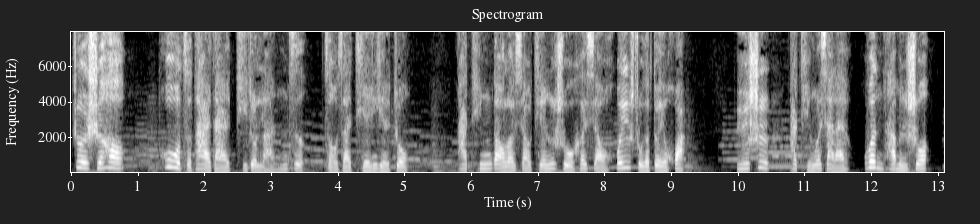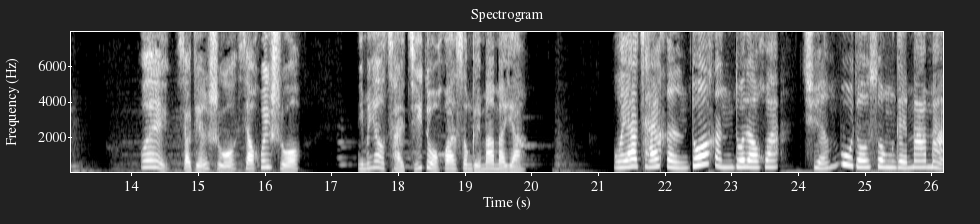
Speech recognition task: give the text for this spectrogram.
这时候，兔子太太提着篮子走在田野中，她听到了小田鼠和小灰鼠的对话，于是他停了下来，问他们说：“喂，小田鼠、小灰鼠，你们要采几朵花送给妈妈呀？”“我要采很多很多的花，全部都送给妈妈。”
